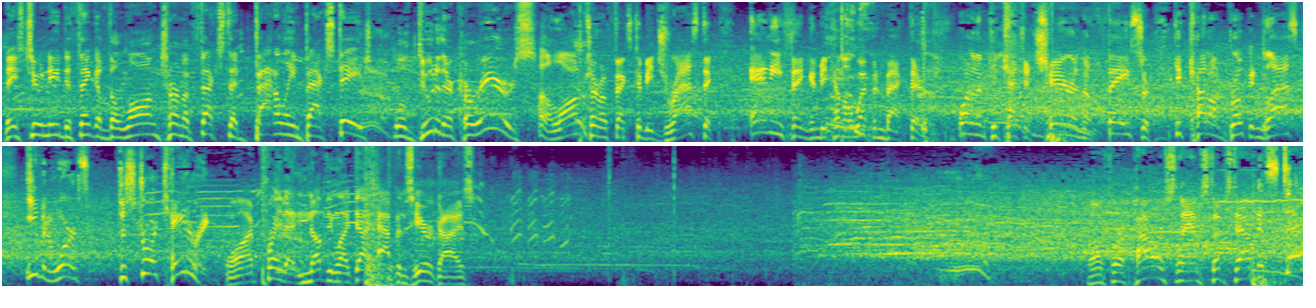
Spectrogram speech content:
These two need to think of the long-term effects that battling backstage will do to their careers. The long-term effects could be drastic. Anything can become a weapon back there. One of them could catch a chair in the face or get cut on broken glass. Even worse, destroy catering. Well, I pray that nothing like that happens here, guys. Going for a power slam, steps down. Instead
